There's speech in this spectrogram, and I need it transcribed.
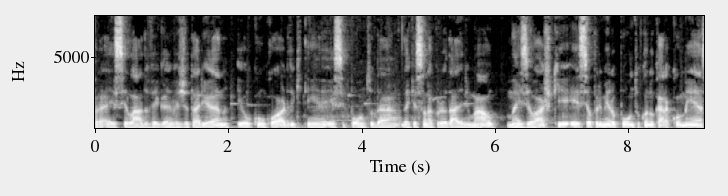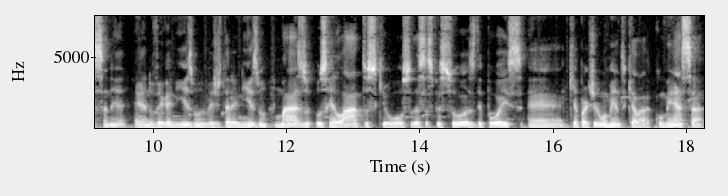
para esse lado vegano e vegetariano, eu concordo que tem esse ponto da, da questão da crueldade animal, mas eu acho que esse é o primeiro ponto quando o cara começa, né? É, no veganismo, no vegetarianismo, mas os relatos que eu ouço dessas pessoas depois, é que a partir do momento que ela começa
